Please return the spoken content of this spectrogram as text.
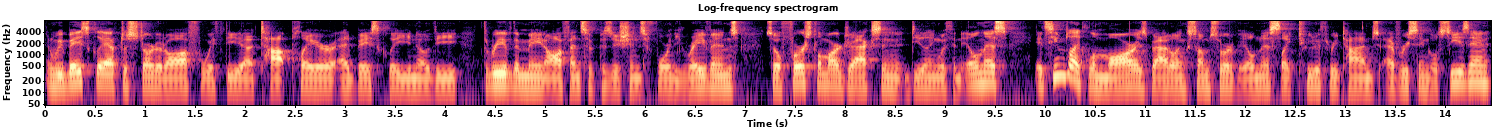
And we basically have to start it off with the uh, top player at basically, you know, the three of the main offensive positions for the Ravens. So, first, Lamar Jackson dealing with an illness. It seems like Lamar is battling some sort of illness like two to three times every single season.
